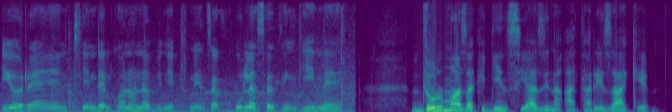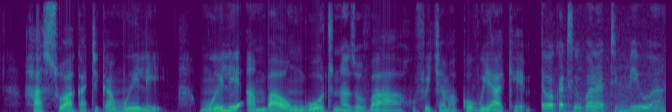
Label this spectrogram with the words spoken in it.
hiyo rent ende alikuwa naona venye tunaweza kula saa zingine. Dhulma za kijinsia zina athari zake, haswa katika mwili, mwili ambao nguo tunazovaa huficha makovu yake. Wakati nilikuwa natibiwa,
